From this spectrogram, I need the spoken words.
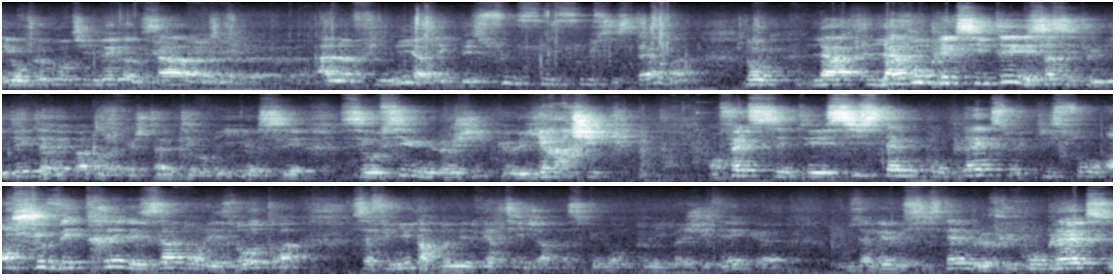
Et on peut continuer comme ça. Euh, à l'infini avec des sous-sous-sous-systèmes. Donc la, complexité, et ça c'est une idée qu'il n'y avait pas dans la Gestalt théorie, c'est aussi une logique hiérarchique. En fait, c'est des systèmes complexes qui sont enchevêtrés les uns dans les autres. Ça finit par donner le vertige, hein, parce qu'on peut imaginer que vous avez le système le plus complexe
